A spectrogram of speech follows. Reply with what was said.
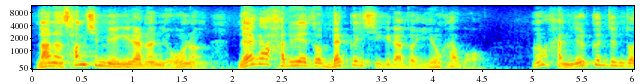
나는 30명이라는 요거는 내가 하루에도 몇 건씩이라도 이용하고 어? 한 10건 정도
